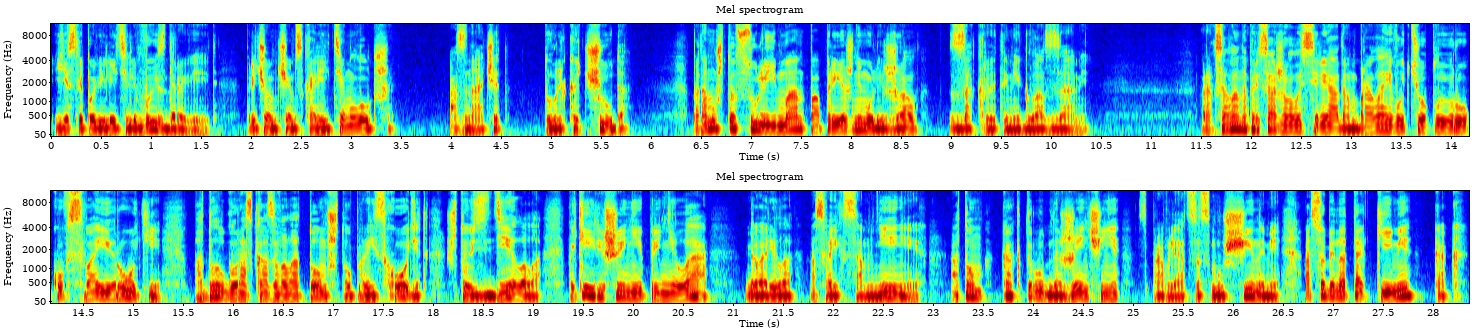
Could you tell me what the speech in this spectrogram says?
если повелитель выздоровеет, причем чем скорее, тем лучше. А значит, только чудо, потому что Сулейман по-прежнему лежал с закрытыми глазами. Роксолана присаживалась рядом, брала его теплую руку в свои руки, подолгу рассказывала о том, что происходит, что сделала, какие решения приняла, говорила о своих сомнениях, о том, как трудно женщине справляться с мужчинами, особенно такими, как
